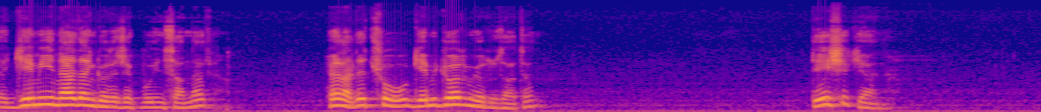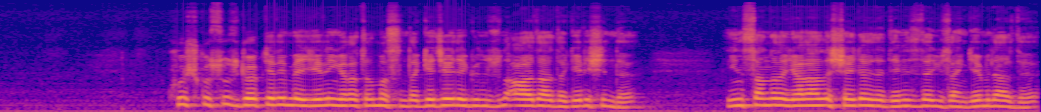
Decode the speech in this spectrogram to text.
E, gemiyi nereden görecek bu insanlar? Herhalde çoğu gemi görmüyordu zaten. Değişik yani. Kuşkusuz göklerin ve yerin yaratılmasında, gece ile gündüzün ard arda gelişinde, insanlara yararlı şeylerle denizde yüzen gemilerde,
